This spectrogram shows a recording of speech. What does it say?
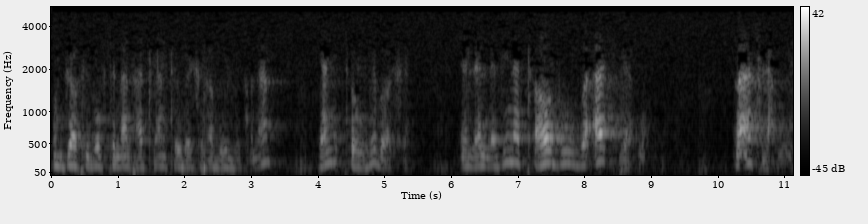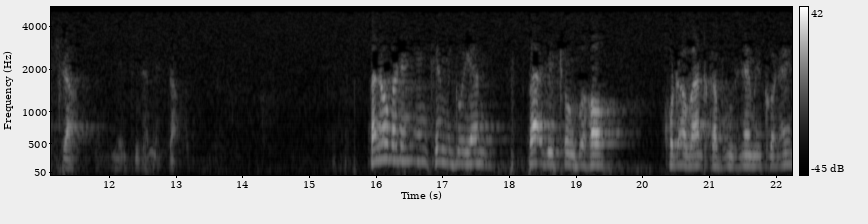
اونجا که گفت من حتما توبهش رو قبول می‌کنم یعنی توبه باشه. الا الذین تابوا و اسلموا و اسلموا اصلاح چیز اصلاح بنابراین این که می‌گویم بعد توبه ها خداوند قبول نمی‌کنه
